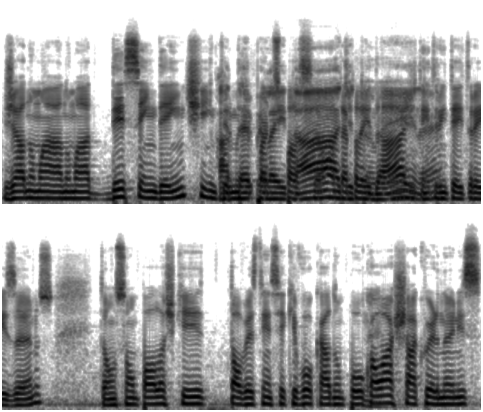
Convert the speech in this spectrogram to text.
já numa, numa descendente em termos até de participação, idade até pela também, idade, né? tem 33 anos. Então, São Paulo acho que talvez tenha se equivocado um pouco é. ao achar que o Hernanes,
